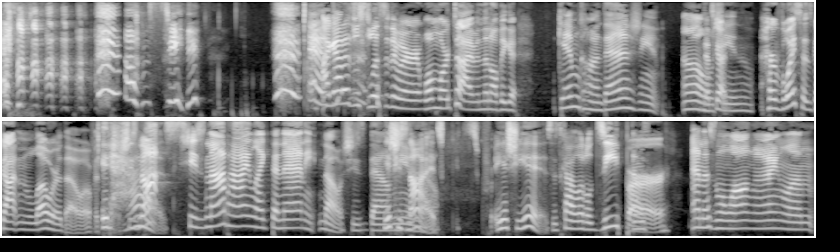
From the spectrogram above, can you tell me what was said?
and, of Steve. I gotta just listen to her one more time, and then I'll be good. Kim Kardashian. Oh, she's her voice has gotten lower though over the It years. She's not. She's not high like the nanny. No, she's down. Yeah, she's not. now. It's, it's yeah, she is. It's got a little deeper. and it's the Long Island,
